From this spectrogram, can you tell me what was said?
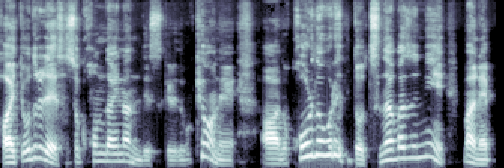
はい、ということで、早速本題なんですけれども、今日ね、あのコールドウォレットをつながずに、まあね、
